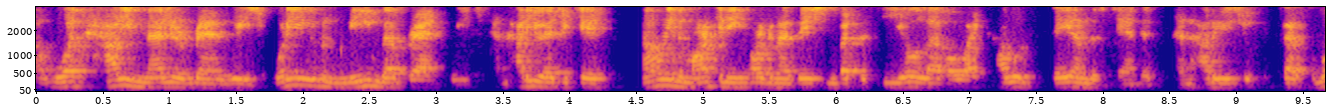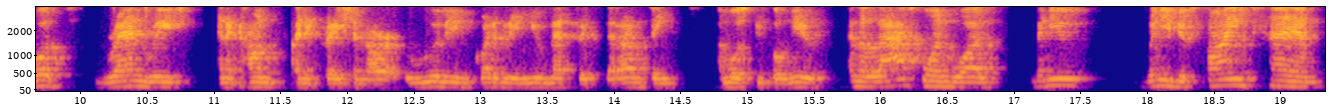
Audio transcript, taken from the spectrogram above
uh, what how do you measure brand reach? What do you even mean by brand reach? And how do you educate not only the marketing organization but the CEO level, like how would they understand it and how do you achieve success? So both brand reach and account penetration are really incredibly new metrics that I don't think most people knew. And the last one was when you when you define TAM,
